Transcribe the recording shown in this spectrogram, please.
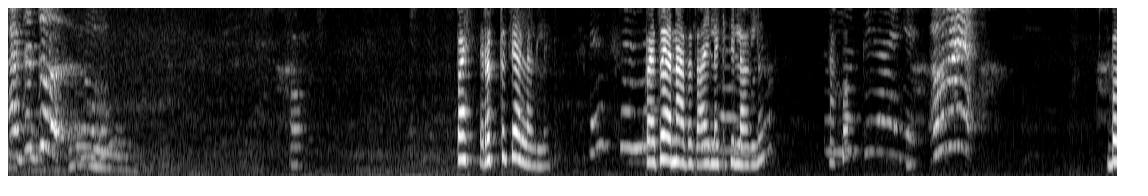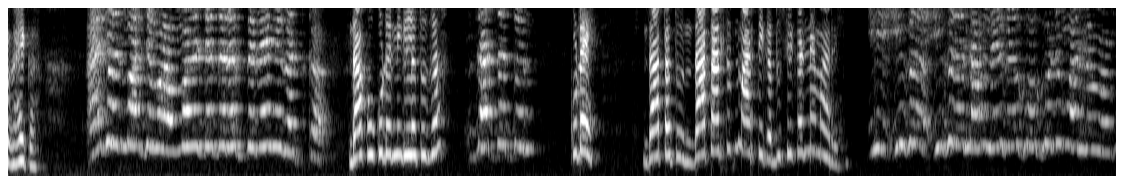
आता तू पाय रक्तच यायला लागले पाय तो ना आता आईला किती लागलं दाखव अहो, नाही. बघ आहे का? दाखव कुठे निघलं तुझं. कुठे? दातातून. दातातच मारते का? दुसरीकडे नाही मारीत. इ- इकडं इकडं लागलं इकडं कोणी मारलं मग.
